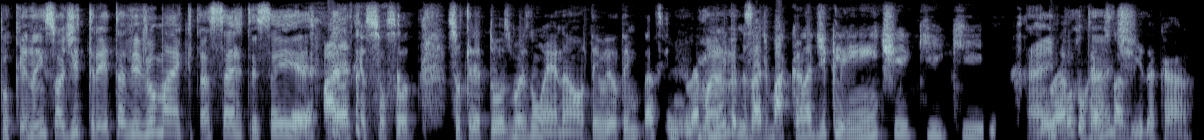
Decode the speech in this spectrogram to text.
Porque nem só de treta vive o Mike, tá certo? Isso aí é. é. Parece que eu sou, sou, sou tretoso, mas não é, não. Eu tenho, eu tenho assim, levo muita amizade bacana de cliente que, que é eu importante. o resto da vida, cara.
